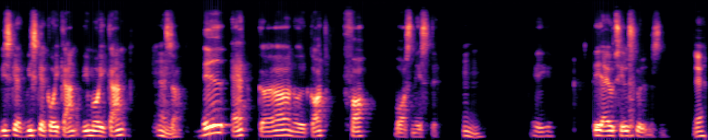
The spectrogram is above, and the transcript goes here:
vi, skal, vi skal gå i gang. Vi må i gang mm. altså, med at gøre noget godt for vores næste. Mm. Ikke? Det er jo tilskyndelsen. Ja,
